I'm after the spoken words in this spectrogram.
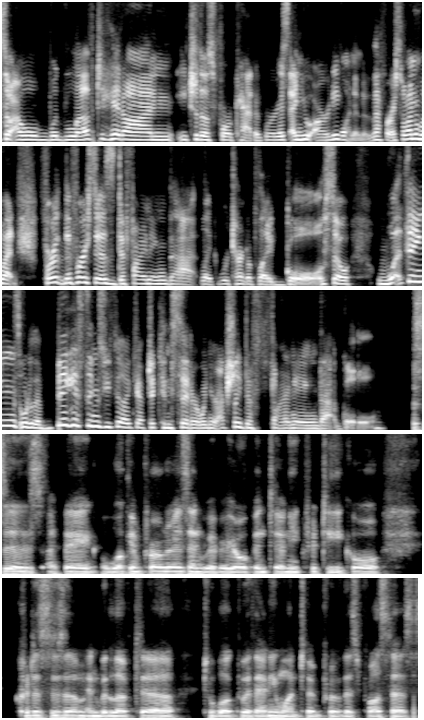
So I will, would love to hit on each of those four categories. And you already went into the first one. What for the first is defining that like return to play goal. So what things, what are the biggest things you feel like you have to consider when you're actually defining that goal? This is, I think, a work in progress, and we're very open to any critique or criticism and would love to to work with anyone to improve this process.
